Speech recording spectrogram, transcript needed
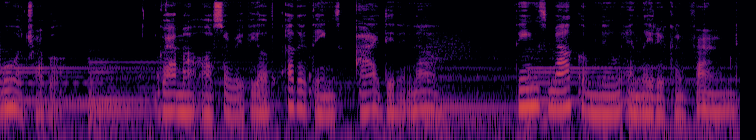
more trouble. Grandma also revealed other things I didn't know, things Malcolm knew and later confirmed.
